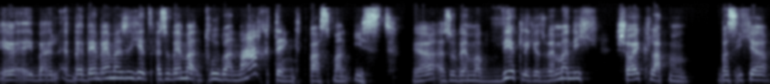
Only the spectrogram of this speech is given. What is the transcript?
Ja, wenn, wenn man sich jetzt, also wenn man drüber nachdenkt, was man isst, ja, also wenn man wirklich, also wenn man nicht Scheuklappen, was ich ja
